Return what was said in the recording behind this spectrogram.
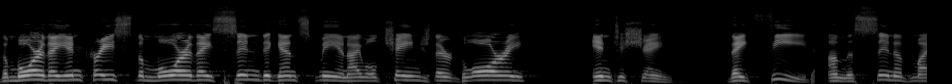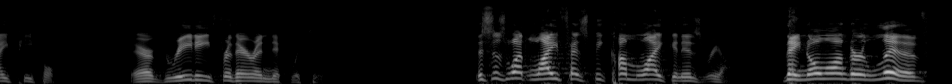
The more they increase, the more they sinned against me, and I will change their glory into shame. They feed on the sin of my people. They are greedy for their iniquity. This is what life has become like in Israel. They no longer live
